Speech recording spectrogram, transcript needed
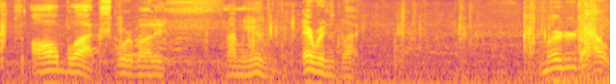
It's all black score body. I mean, everything's black. Murdered out.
